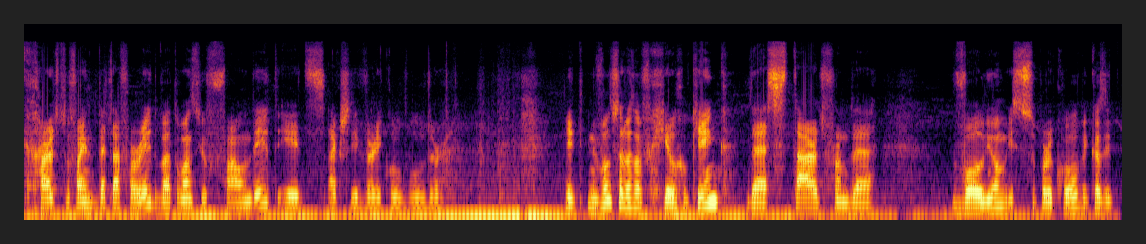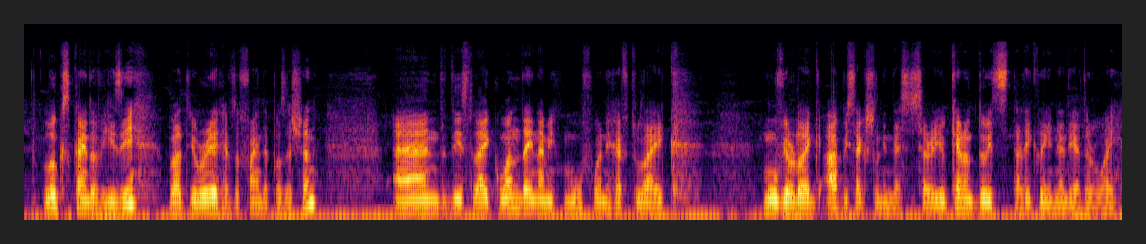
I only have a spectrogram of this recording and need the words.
hard to find beta for it, but once you found it, it's actually very cool boulder. It involves a lot of heel hooking. The start from the volume is super cool because it looks kind of easy but you really have to find the position. And this like one dynamic move when you have to like move your leg up is actually necessary. You cannot do it statically in any other way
